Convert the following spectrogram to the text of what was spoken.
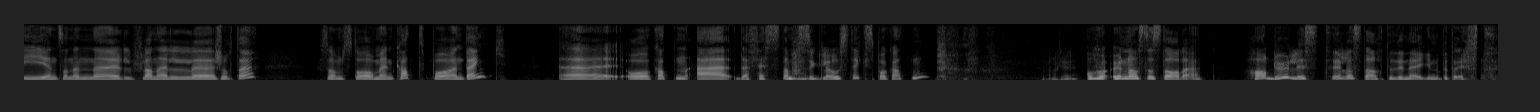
i en sånn en eh, flanellskjorte som står med en katt på en benk. Eh, og katten er Det er festa masse glowsticks på katten. Ok. Og under så står det Har du lyst til å starte din egen bedrift?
